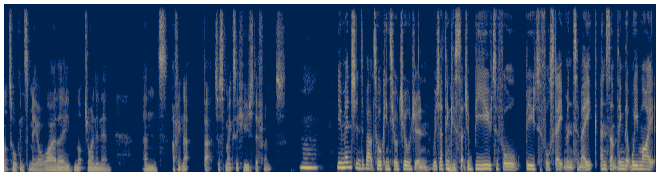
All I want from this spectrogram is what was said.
not talking to me, or why are they not joining in? And I think that that just makes a huge difference. Mm. You mentioned about talking to your children, which I think is such a beautiful, beautiful statement to make, and something that we might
